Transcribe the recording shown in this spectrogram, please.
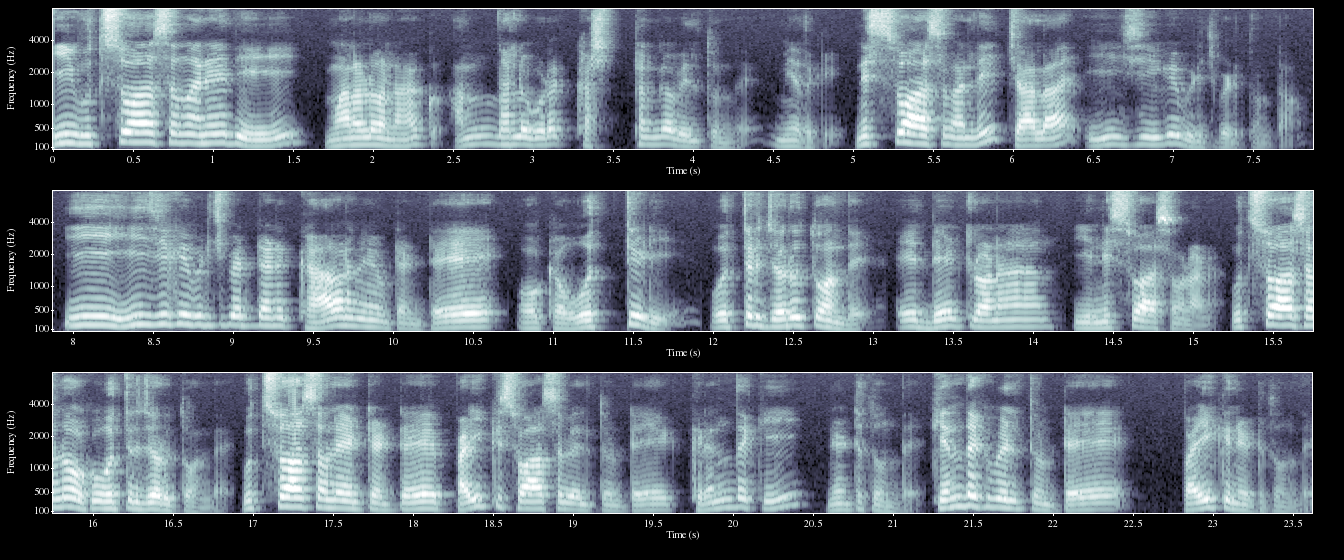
ఈ ఉచ్ఛ్వాసం అనేది మనలో నాకు అందరిలో కూడా కష్టంగా వెళ్తుంది మీదకి. నిశ్వాసం అనేది చాలా ఈజీగా విడిచిపెడుతుంటాం. ఈ ఈజీగా విడిచిపెట్టడానికి కారణం ఏమిటంటే ఒక ఒత్తిడి ఒత్తిడి జరుగుతోంది. ఏ దేంట్లోన? ఈ నిశ్వాసంలోన. ఉచ్ఛ్వాసంలో ఒక ఒత్తిడి జరుగుతోంది. ఉచ్ఛ్వాసంలో ఏంటంటే పైకి శ్వాస వెళ్తుంటే క్రిందకి నెట్టుతుంది. కిందకి వెళ్తుంటే పైకి నెట్టుతుంది.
